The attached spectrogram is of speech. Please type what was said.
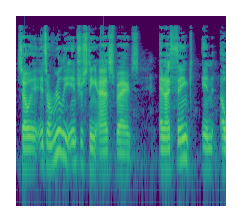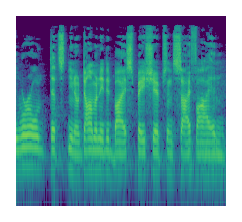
So it's a really interesting aspect, and I think in a world that's you know dominated by spaceships and sci-fi and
